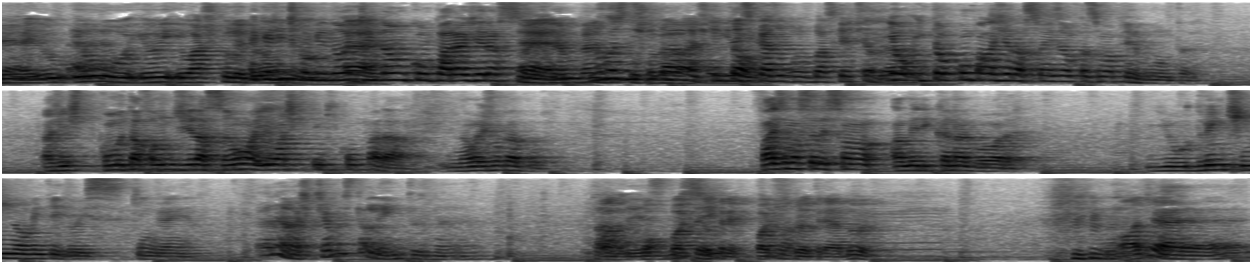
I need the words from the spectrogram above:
É, eu, eu, eu, eu acho que o LeBron. É que a gente combinou é, de não comparar gerações, É, né? não, mas desculpa, lá. acho que Então, nesse caso o basquete é Eu, então, comparar gerações, eu vou fazer uma pergunta. A gente, como tá falando de geração, aí eu acho que tem que comparar. Não é jogador. Faz uma seleção americana agora. E o Dream Team 92, quem ganha? Ah, não, acho que tinha mais talentos, né? Pode, não pode, sei. ser, o tre- pode escolher o treinador? Pode, é, é.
